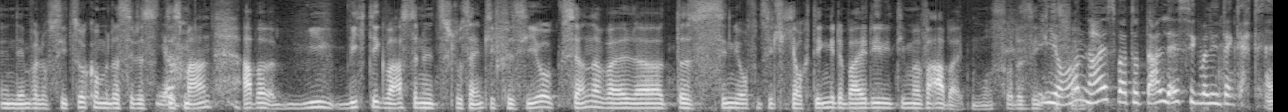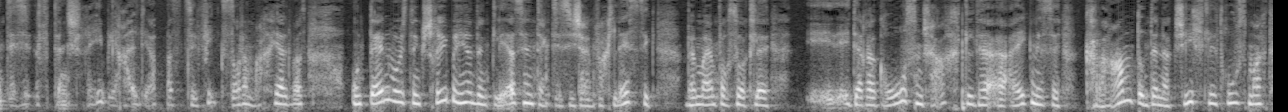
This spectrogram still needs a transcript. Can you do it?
in dem Fall auf Sie zukommen, dass Sie das, ja. das machen. Aber wie wichtig war es denn jetzt schlussendlich für Sie, Oksana? Weil äh, das sind ja offensichtlich auch Dinge dabei, die, die man verarbeiten muss. Oder sehe ja, nein, es war total lässig, weil ich denke, dann, dann schreibe ich halt, ja, passt fix oder mache ich halt was. Und dann, wo ich es dann geschrieben habe und dann gelesen habe, denke das ist einfach lässig, wenn man einfach so ein kleines in der großen Schachtel der Ereignisse kramt und dann eine Geschichte draus macht,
